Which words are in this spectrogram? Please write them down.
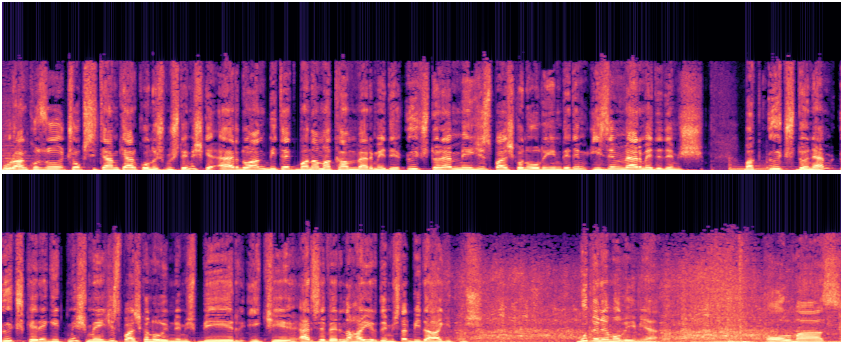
Burhan Kuzu çok sitemkar konuşmuş. Demiş ki Erdoğan bir tek bana makam vermedi. Üç dönem meclis başkanı olayım dedim izin vermedi demiş. Bak üç dönem üç kere gitmiş meclis başkanı olayım demiş. Bir, iki her seferinde hayır demişler bir daha gitmiş. Bu dönem olayım ya. Olmaz.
